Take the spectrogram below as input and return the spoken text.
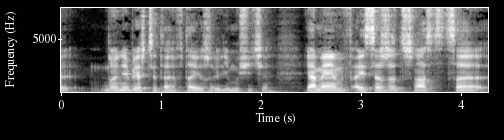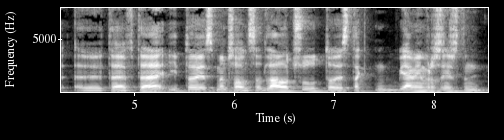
yy, no nie bierzcie TFT, jeżeli musicie. Ja miałem w Acerze 13 yy, TFT i to jest męczące. Dla oczu to jest tak, ja miałem wrażenie, że ten,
